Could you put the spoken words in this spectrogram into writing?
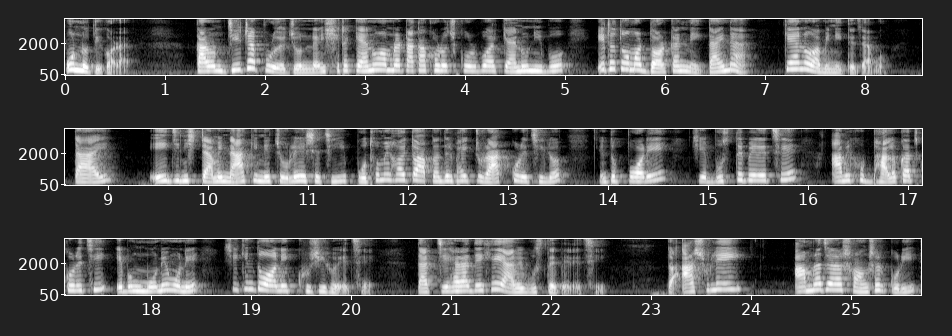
উন্নতি করার। কারণ যেটা প্রয়োজন নেই, সেটা কেন আমরা টাকা খরচ করব আর কেন নিব, এটা তো আমার দরকার নেই, তাই না? কেন আমি নিতে যাব? তাই এই জিনিসটা আমি না কিনে চলে এসেছি। প্রথমে হয়তো আপনাদের ভাই একটু রাগ করেছিল, কিন্তু পরে সে বুঝতে পেরেছে আমি খুব ভালো কাজ করেছি এবং মনে মনে সে কিন্তু অনেক খুশি হয়েছে। তার চেহারা দেখেই আমি বুঝতে পেরেছি। তো আসলেই আমরা যারা সংসার করি,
